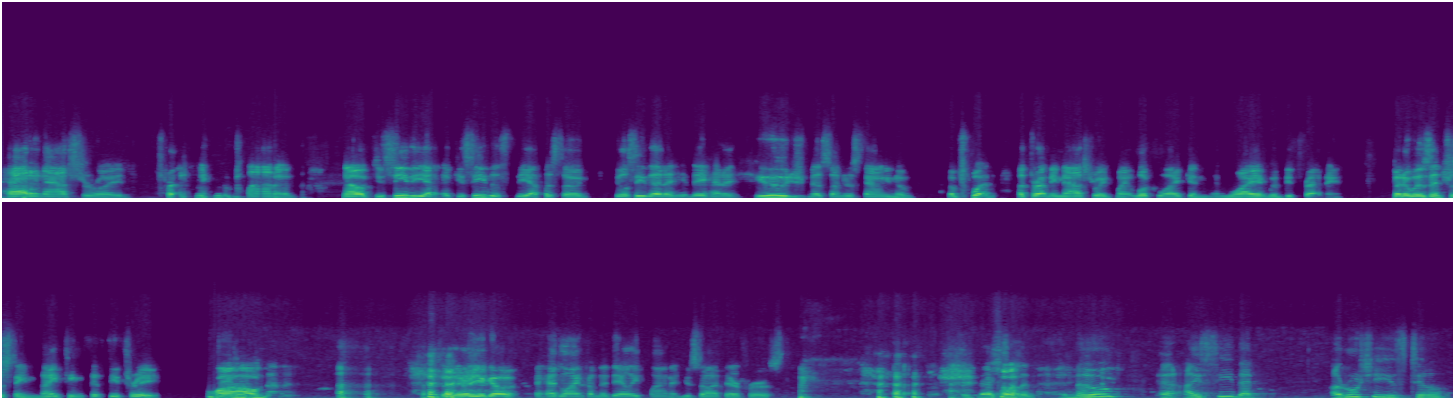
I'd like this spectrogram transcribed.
had an asteroid threatening the planet. Now, if you see the if you see this the episode, you'll see that they had a huge misunderstanding of of what a threatening asteroid might look like and, and why it would be threatening. But it was interesting, 1953. Wow. so there you go. A headline from the Daily Planet. You saw it there first. Excellent. So, no, uh, I see that Arushi is still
